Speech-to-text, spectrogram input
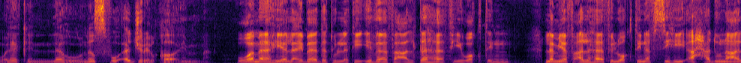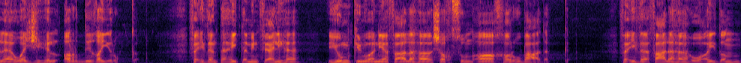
ولكن له نصف أجر القائم. وما هي العبادة التي إذا فعلتها في وقت لم يفعلها في الوقت نفسه أحد على وجه الأرض غيرك. فإذا انتهيت من فعلها يمكن أن يفعلها شخص آخر بعدك. فإذا فعلها هو أيضا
